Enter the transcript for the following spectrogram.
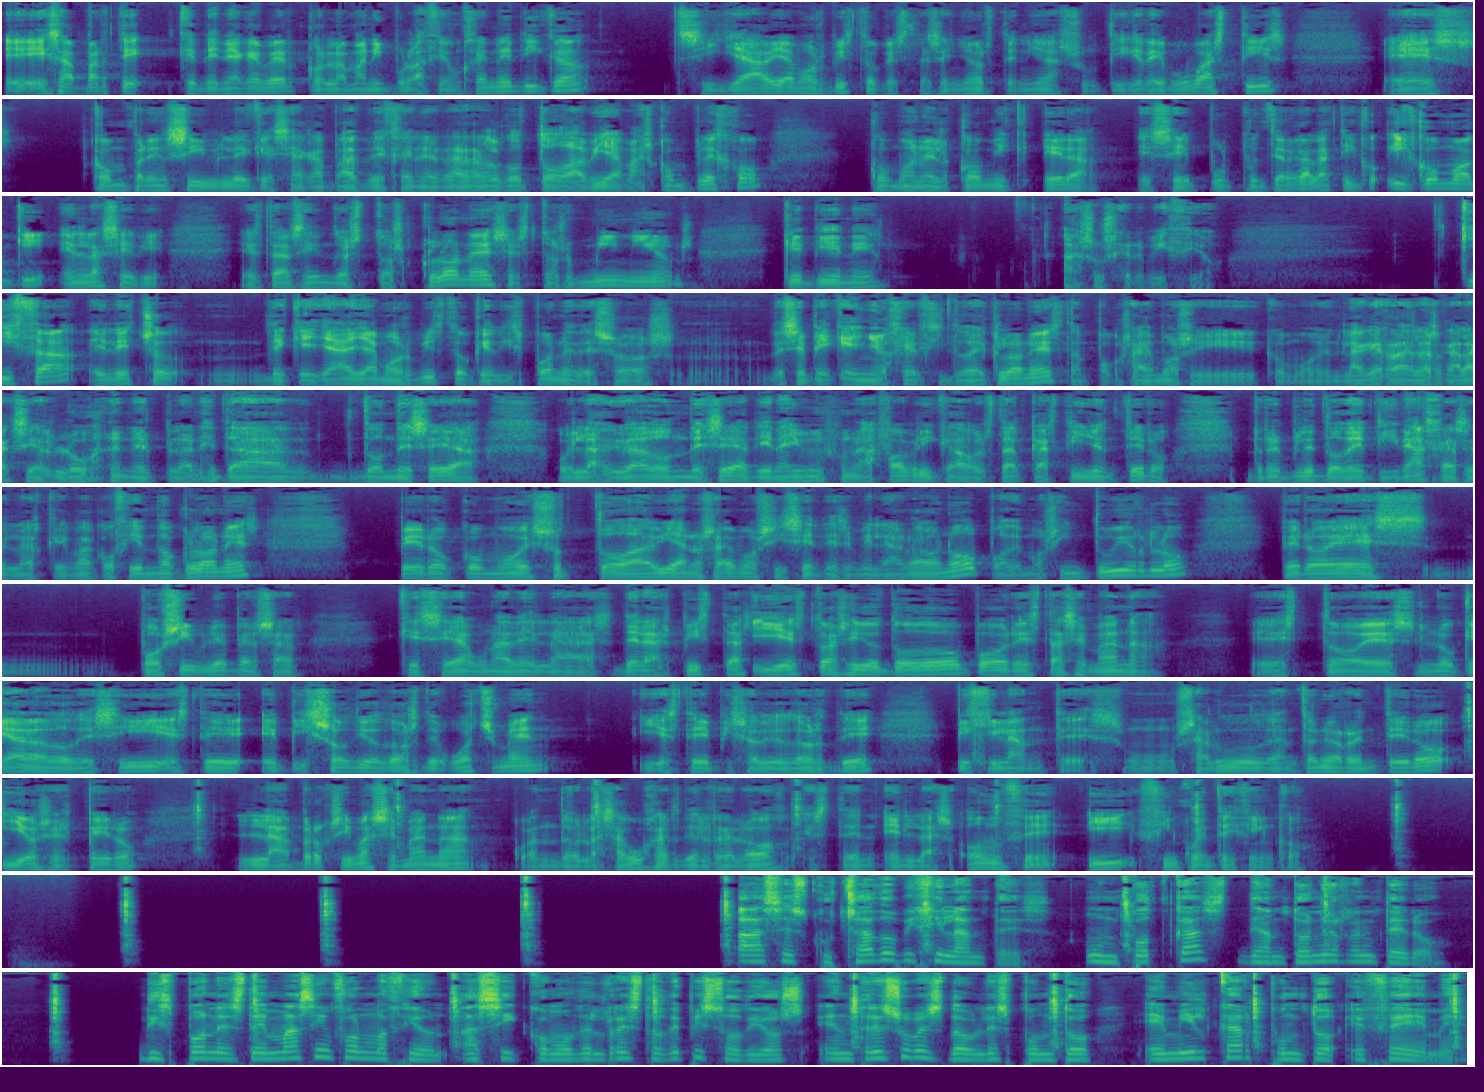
eh, esa parte que tenía que ver con la manipulación genética, si ya habíamos visto que este señor tenía su tigre bubastis, es comprensible que sea capaz de generar algo todavía más complejo como en el cómic era ese pulpo intergaláctico y como aquí en la serie están siendo estos clones, estos minions que tiene a su servicio. Quizá el hecho de que ya hayamos visto que dispone de esos, de ese pequeño ejército de clones, tampoco sabemos si, como en la Guerra de las Galaxias, luego en el planeta donde sea, o en la ciudad donde sea, tiene ahí una fábrica o está el castillo entero repleto de tinajas en las que va cociendo clones, pero como eso todavía no sabemos si se desvelará o no, podemos intuirlo, pero es posible pensar que sea una de las, de las pistas. Y esto ha sido todo por esta semana. Esto es lo que ha dado de sí este episodio 2 de Watchmen y este episodio 2 de Vigilantes. Un saludo de Antonio Rentero y os espero la próxima semana cuando las agujas del reloj estén en las 11 y 55. Has escuchado Vigilantes, un podcast de Antonio Rentero. Dispones de más información, así como del resto de episodios, en www.emilcar.fm.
